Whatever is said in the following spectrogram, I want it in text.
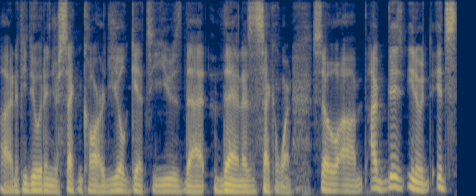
Uh, and if you do it in your second card, you'll get to use that then as a second one. So um, I, you know, it's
